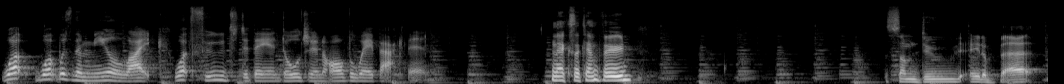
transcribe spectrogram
What, what was the meal like? What foods did they indulge in all the way back then? Mexican food. some dude ate a bat.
